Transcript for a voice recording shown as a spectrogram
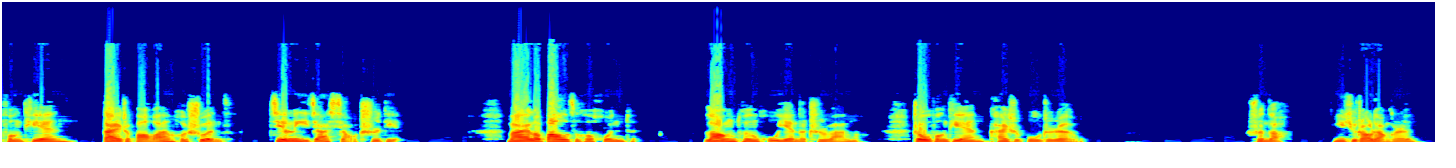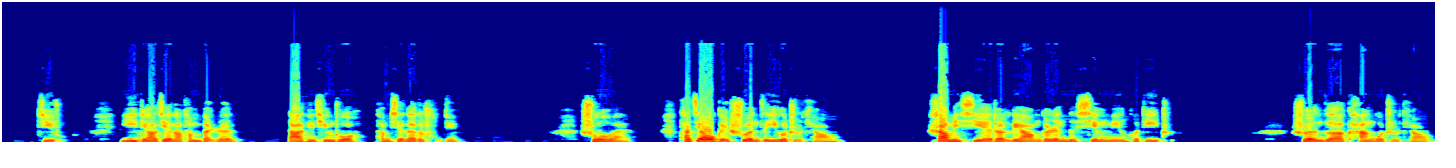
奉天带着保安和顺子进了一家小吃店，买了包子和馄饨，狼吞虎咽的吃完了。周奉天开始布置任务：顺子，你去找两个人，记住，一定要见到他们本人，打听清楚他们现在的处境。说完，他交给顺子一个纸条，上面写着两个人的姓名和地址。顺子看过纸条。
